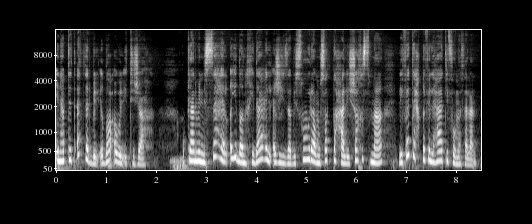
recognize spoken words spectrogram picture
إنها بتتأثر بالإضاءة والاتجاه وكان من السهل أيضا خداع الأجهزة بصورة مسطحة لشخص ما لفتح قفل هاتفه مثلا.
